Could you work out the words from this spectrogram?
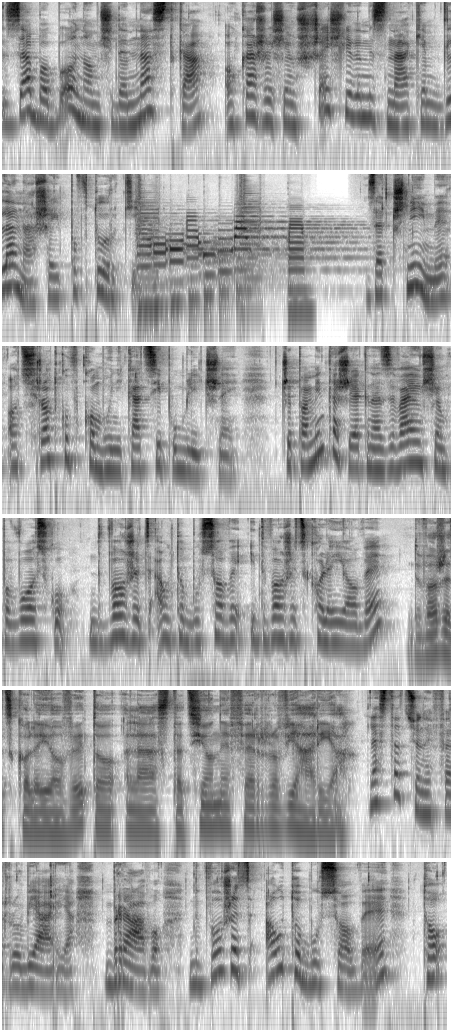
zabobonom siedemnastka okaże się szczęśliwym znakiem dla naszej powtórki. Zacznijmy od środków komunikacji publicznej. Czy pamiętasz, jak nazywają się po włosku dworzec autobusowy i dworzec kolejowy? Dworzec kolejowy to la stazione ferroviaria. La stazione ferroviaria. Brawo. Dworzec autobusowy to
